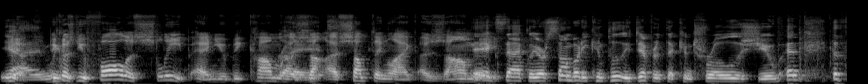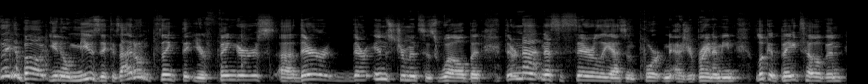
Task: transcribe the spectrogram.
Yeah, yeah, and we- because you fall asleep and you become a, zo- Right. a something like a zombie. Exactly, or somebody completely different that controls you. And the thing about you know music is, I don't think that your fingers, uh, they're they're instruments as well, but they're not necessarily as important as your brain. I mean, look at Beethoven.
